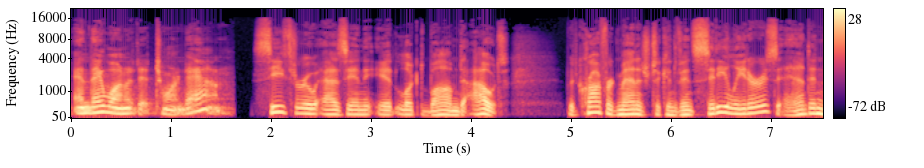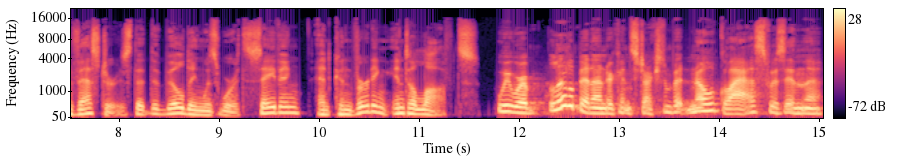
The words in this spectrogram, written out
and they wanted it torn down. See through, as in it looked bombed out. But Crawford managed to convince city leaders and investors that the building was worth saving and converting into lofts. We were a little bit under construction, but no glass was in the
